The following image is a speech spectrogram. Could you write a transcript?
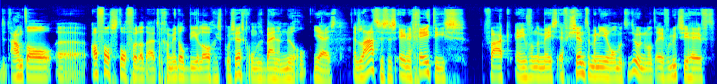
het aantal eh, afvalstoffen dat uit een gemiddeld biologisch proces komt, is bijna nul. Juist. En het laatste is dus energetisch vaak een van de meest efficiënte manieren om het te doen. Want evolutie heeft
